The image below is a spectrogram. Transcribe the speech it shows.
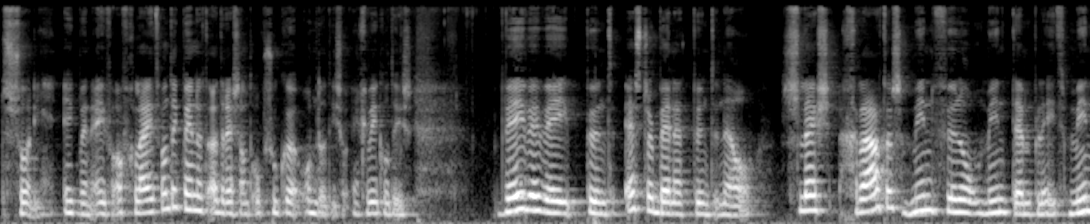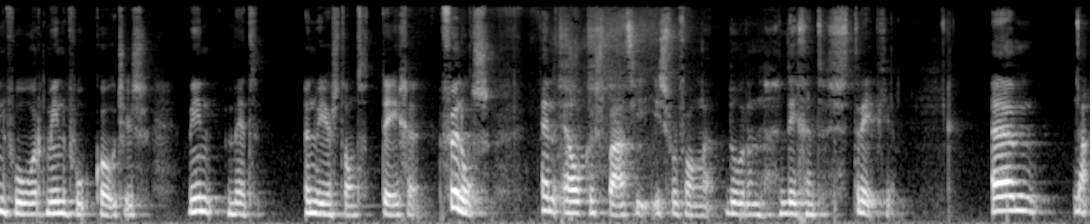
sorry, ik ben even afgeleid, want ik ben het adres aan het opzoeken omdat die zo ingewikkeld is. www.esterbennett.nl slash gratis min funnel min template min voor min voor coaches min met een weerstand tegen funnels. En elke spatie is vervangen door een liggend streepje. Um, nou,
